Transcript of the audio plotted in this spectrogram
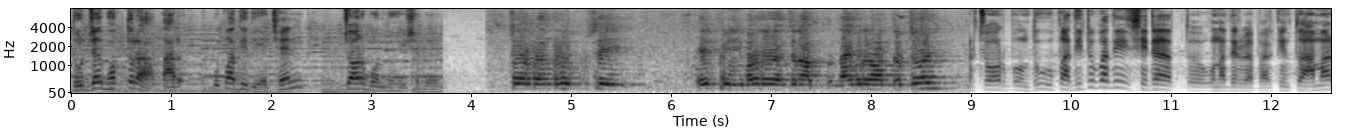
দুর্জয় ভক্তরা তার উপাধি দিয়েছেন চর বন্ধু হিসেবে। চর বন্ধু সেই এমপি মহোদয় জনাব রহমান চর বন্ধু, উপাধি টুপাধি, সেটা তো ওনাদের ব্যাপার। কিন্তু আমার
